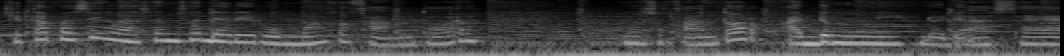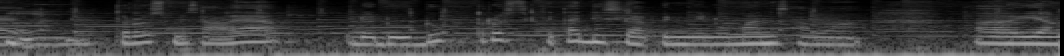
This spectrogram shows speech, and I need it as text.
kita pasti ngerasa misalnya dari rumah ke kantor masuk kantor adem nih udah ada AC Mhm. terus misalnya udah duduk terus kita disiapin minuman sama uh, yang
